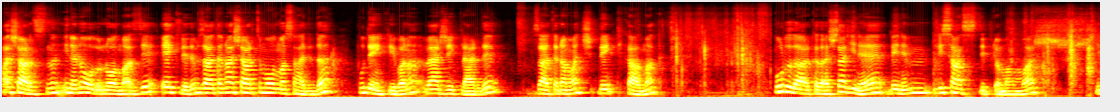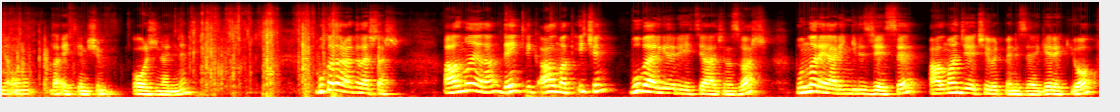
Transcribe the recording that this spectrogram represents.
H artısını yine ne olur ne olmaz diye ekledim. Zaten H artım olmasaydı da bu denkliği bana vereceklerdi. Zaten amaç denklik almak. Burada da arkadaşlar yine benim lisans diplomam var. Yine onu da eklemişim orijinalini. Bu kadar arkadaşlar. Almanya'dan denklik almak için bu belgelere ihtiyacınız var. Bunlar eğer İngilizce ise Almanca'ya çevirtmenize gerek yok.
